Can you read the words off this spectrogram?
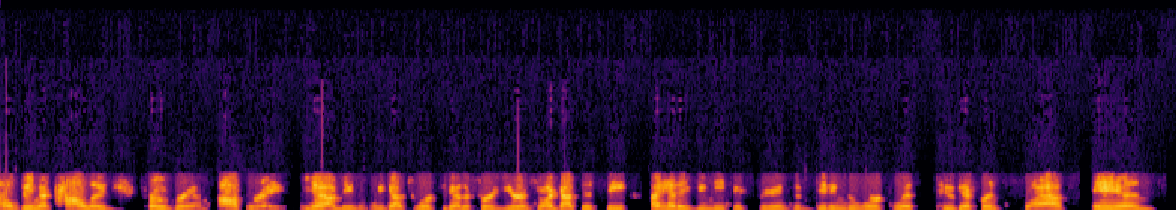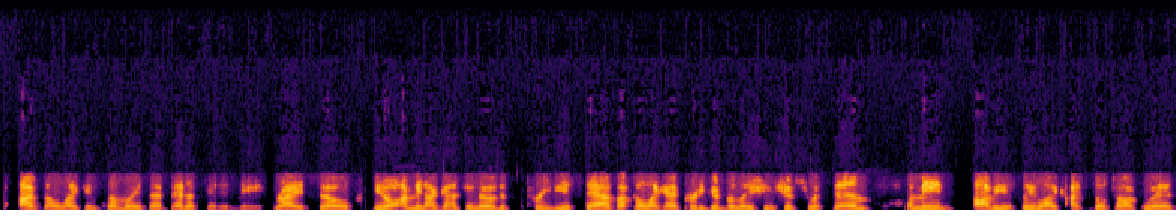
helping a college program operate. Yeah, I mean, we got to work together for a year. And so I got to see, I had a unique experience of getting to work with two different staff. And I felt like in some ways that benefited me, right? So, you know, I mean, I got to know the previous staff. I felt like I had pretty good relationships with them. I mean, obviously, like I still talk with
